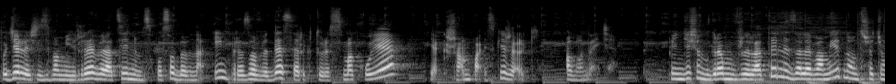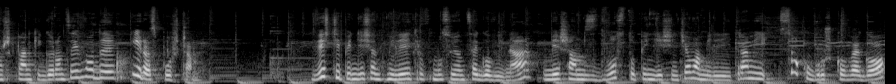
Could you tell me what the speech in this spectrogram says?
Podzielę się z Wami rewelacyjnym sposobem na imprezowy deser, który smakuje jak szampańskie żelki. Oglądajcie. 50 g żelatyny zalewam 1 trzecią szklanki gorącej wody i rozpuszczam. 250 ml musującego wina mieszam z 250 ml soku gruszkowego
